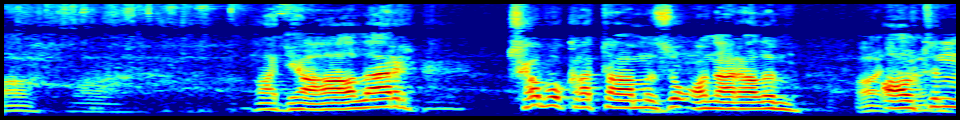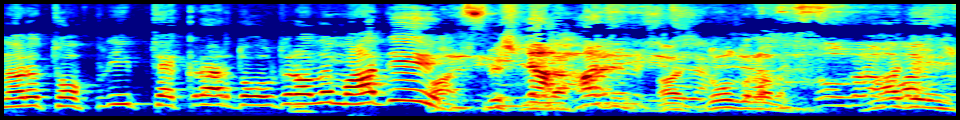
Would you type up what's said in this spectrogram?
ah. Hadi ağalar çabuk hatamızı onaralım. Altınları toplayıp tekrar dolduralım hadi. Bismillah. Hadi, hadi dolduralım. Hadi.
